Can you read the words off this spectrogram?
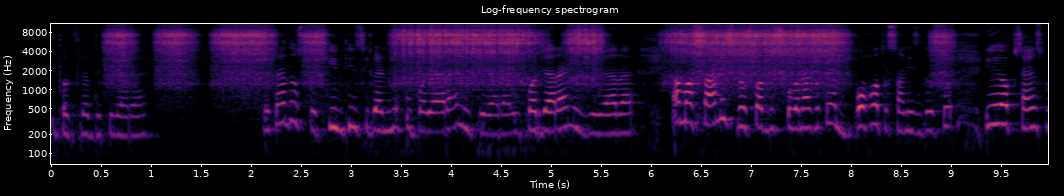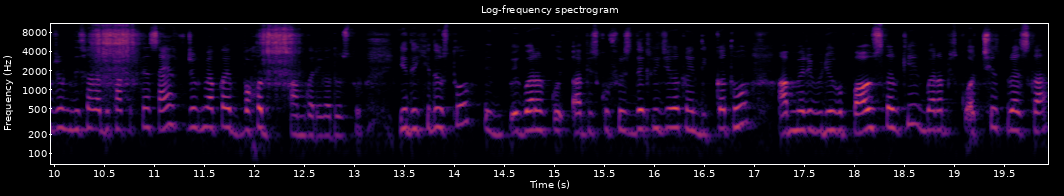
ऊपर की तरफ़ देखिए जा रहा है। देखा है दोस्तों। तीन तीन सेकंड में ऊपर जा रहा है नीचे जा रहा है ऊपर जा रहा है नीचे जा रहा है। हम आसानी से दोस्तों आप इसको बना सकते हैं बहुत आसानी से दोस्तों। ये आप साइंस प्रोजेक्ट दिखा दिखा सकते हैं। साइंस प्रोजेक्ट में आपका बहुत काम करेगा दोस्तों। ये देखिए दोस्तों एक, बार आपको आप इसको फिर से देख लीजिएगा कहीं दिक्कत हो आप मेरे वीडियो को पॉज करके एक बार आप इसको अच्छे से पूरा इसका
